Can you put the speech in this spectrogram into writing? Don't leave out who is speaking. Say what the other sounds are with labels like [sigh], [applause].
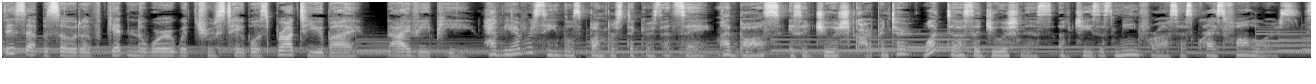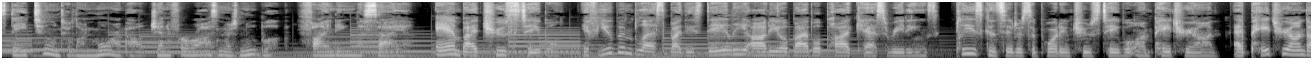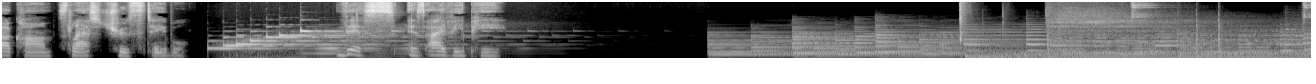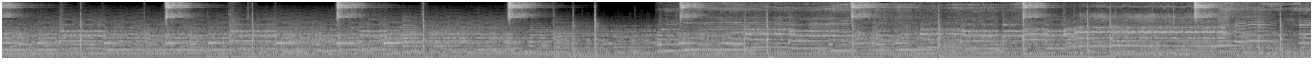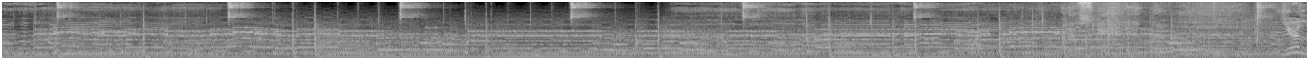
Speaker 1: This episode of Get in the Word with Truth Table is brought to you by IVP.
Speaker 2: Have you ever seen those bumper stickers that say, My boss is a Jewish carpenter? What does the Jewishness of Jesus mean for us as Christ followers? Stay tuned to learn more about Jennifer Rosner's new book, Finding Messiah.
Speaker 1: And by Truth Table. If you've been blessed by these daily audio Bible podcast readings, please consider supporting Truth Table on Patreon at patreon.com slash truthstable. This is IVP.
